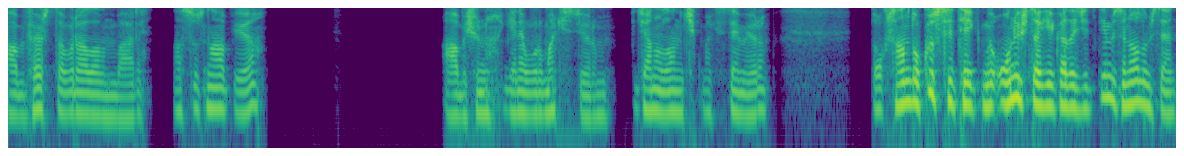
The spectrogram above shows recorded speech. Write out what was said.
Abi first tower'ı alalım bari. Nasus ne yapıyor? Abi şunu gene vurmak istiyorum. Can olanı çıkmak istemiyorum. 99 stack mi? 13 dakikada ciddi misin oğlum sen?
